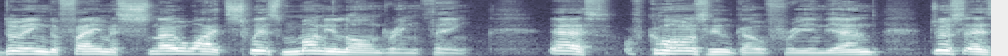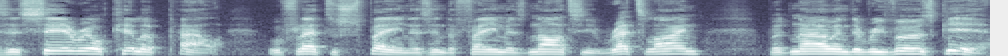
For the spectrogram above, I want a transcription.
doing the famous Snow White Swiss money laundering thing. Yes, of course he'll go free in the end, just as his serial killer pal who fled to Spain as in the famous Nazi Red Line, but now in the reverse gear.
